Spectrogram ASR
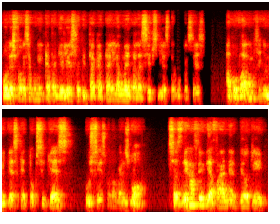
πολλές φορές έχουν γίνει καταγγελίες ότι τα κατάλληλα μέταλλα σε υψηλές θερμοκρασίες αποβάλλουν χημικέ και τοξικές ουσίες στον οργανισμό. Σας δείχνω αυτή τη διαφάνεια, διότι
